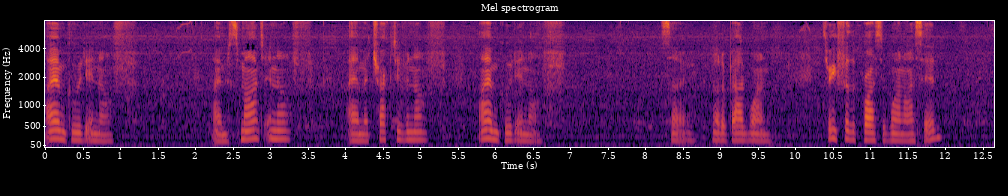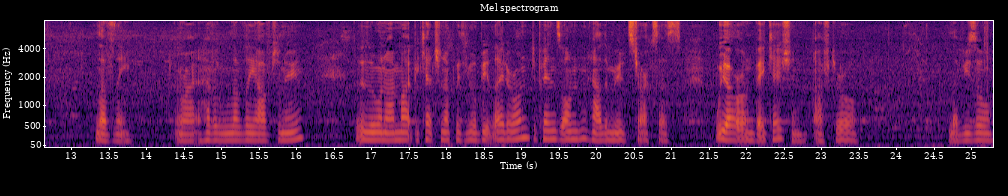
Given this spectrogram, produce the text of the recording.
I am good enough. I am smart enough. I am attractive enough. I am good enough. So, not a bad one. Three for the price of one, I said. Lovely. Alright, have a lovely afternoon. Lulu and I might be catching up with you a bit later on. Depends on how the mood strikes us. We are on vacation, after all. Love yous all.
